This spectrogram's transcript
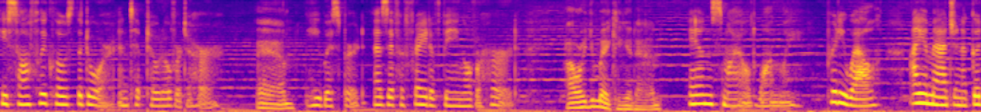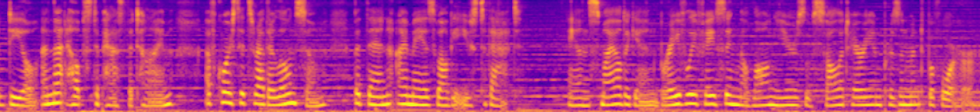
He softly closed the door and tiptoed over to her. Anne, he whispered, as if afraid of being overheard. How are you making it, Anne? Anne smiled wanly. Pretty well. I imagine a good deal, and that helps to pass the time. Of course, it's rather lonesome, but then I may as well get used to that. Anne smiled again, bravely facing the long years of solitary imprisonment before her.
